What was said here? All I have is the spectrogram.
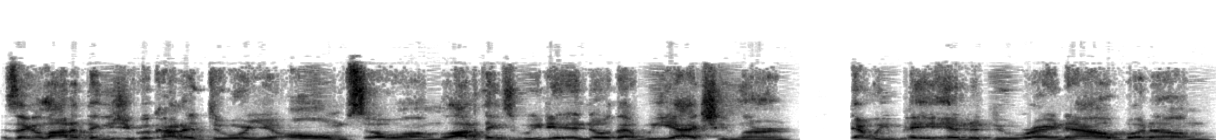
it's like a lot of things you could kind of do on your own. So um, a lot of things we didn't know that we actually learned that we pay him to do right now. But um,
